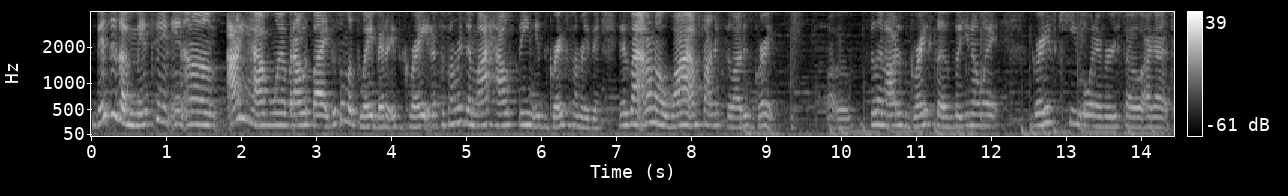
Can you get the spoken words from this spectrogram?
This is a mitten and um I already have one, but I was like, this one looks way better. It's great. And for some reason, my house theme is gray for some reason. And it's like, I don't know why I'm starting to feel all this gray. Uh-oh, feeling all this gray stuff. But you know what? Gray is cute or whatever. So I got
